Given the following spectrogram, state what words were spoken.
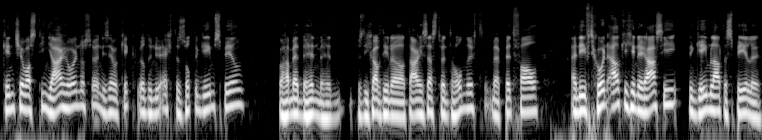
kindje was tien jaar geworden of zo. En die zei: van, Kijk, wilde nu echt de zotte game spelen? We gaan met het begin beginnen. Dus die gaf die een Atari 2600 met Pitfall. En die heeft gewoon elke generatie een game laten spelen.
